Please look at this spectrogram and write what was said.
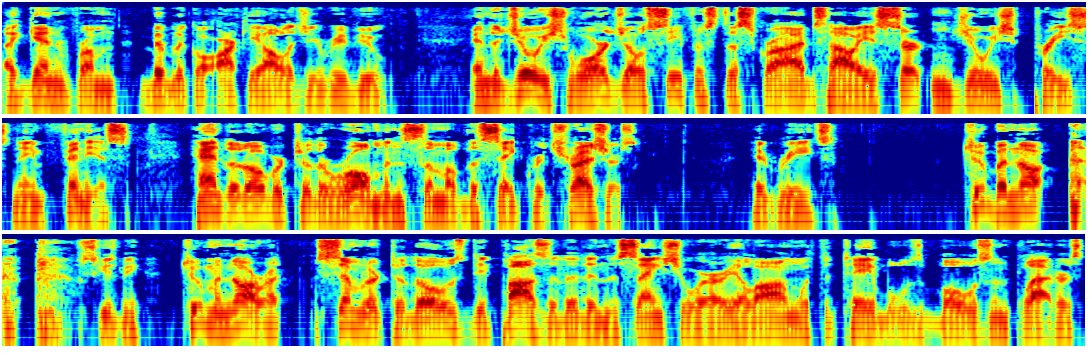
again from Biblical Archaeology Review. In the Jewish War, Josephus describes how a certain Jewish priest named Phineas handed over to the Romans some of the sacred treasures. It reads, two, menor- excuse me, two menorah, similar to those deposited in the sanctuary, along with the tables, bowls, and platters,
